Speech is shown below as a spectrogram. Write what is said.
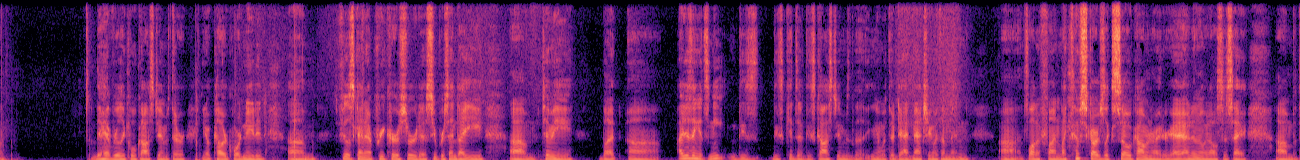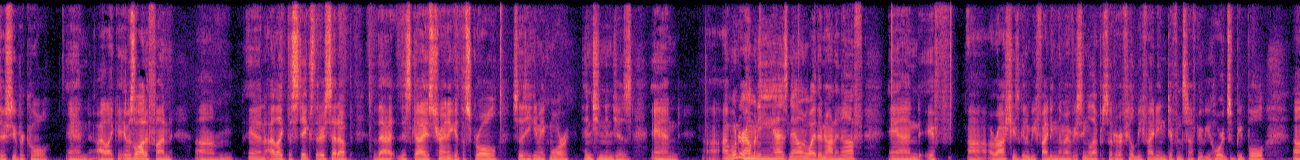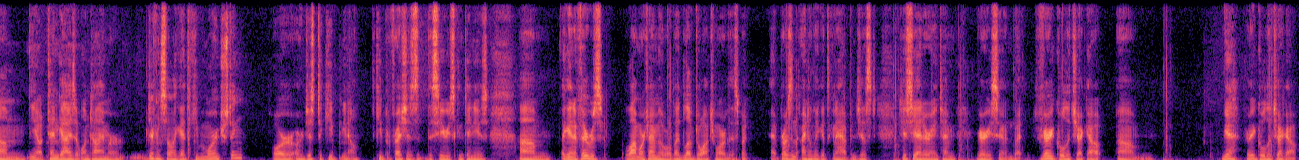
they have really cool costumes. They're you know color coordinated. Um, feels kind of precursor to Super Sentai um, to me, but uh, I just think it's neat. These these kids have these costumes, the you know with their dad matching with them, and uh, it's a lot of fun. Like those scarves look so Kamen Rider. I, I don't know what else to say, um, but they're super cool, and I like it. It was a lot of fun Um, and I like the stakes that are set up that this guy is trying to get the scroll so that he can make more Henshin ninjas. And uh, I wonder how many he has now and why they're not enough. And if uh, Arashi's going to be fighting them every single episode, or if he'll be fighting different stuff, maybe hordes of people, um, you know, 10 guys at one time, or different stuff like that to keep it more interesting, or, or just to keep, you know, keep it fresh as the series continues. Um, again, if there was a lot more time in the world, I'd love to watch more of this, but at present, I don't think it's going to happen just just yet or anytime very soon. But very cool to check out. Um, yeah, very cool to check out.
